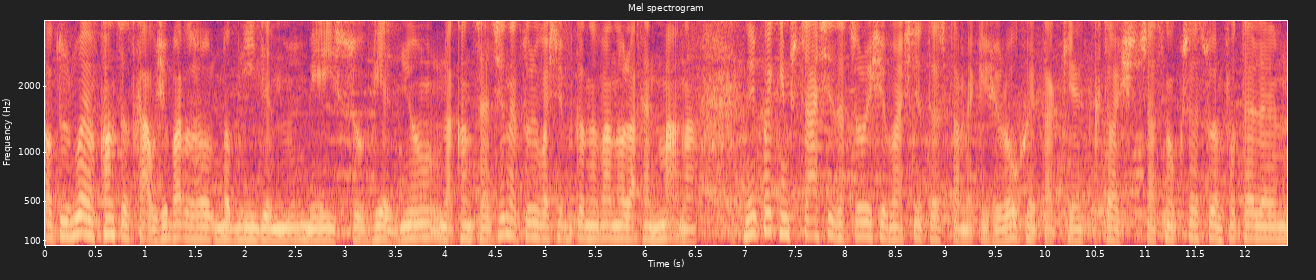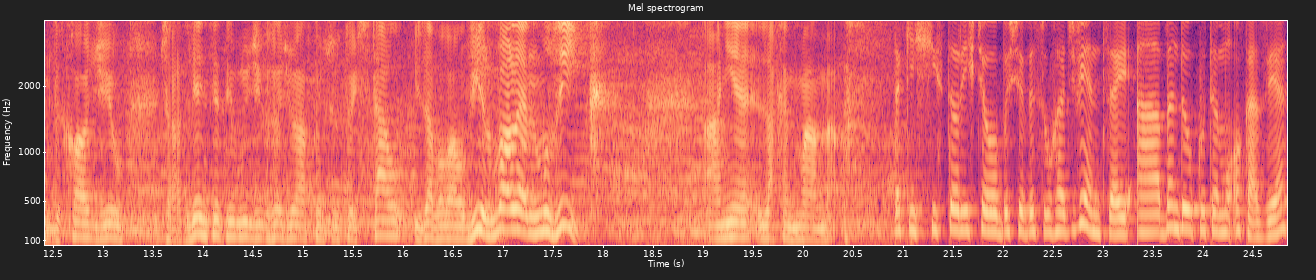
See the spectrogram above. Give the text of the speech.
Otóż byłem w Concert House, bardzo nobliwym miejscu w Wiedniu, na koncercie, na którym właśnie wykonywano Lachenmana. No i po jakimś czasie zaczęły się właśnie też tam jakieś ruchy takie, ktoś trzasnął krzesłem, fotelem, wychodził, coraz więcej tych ludzi wychodziło, a w końcu ktoś stał i zawołał Wirwole Musik, a nie Lachenmana. Takich historii chciałoby się wysłuchać więcej, a będą ku temu okazje.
